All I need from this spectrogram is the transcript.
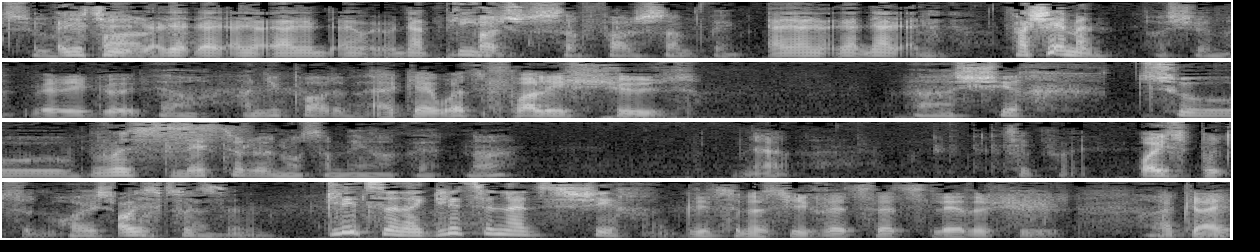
To Uh, to- uh, far, uh, uh, uh, uh, now please, far, far something. uh, uh, uh, uh, verschämen. Very good. Yeah. A new part of it. Okay, what's polished shoes? Uh, Sheikh to Was, letteren or something like that. No? No. to put, Oisputzen. Oisputzen. ausputzen. Glitzerner, glitzerner Schicht. Glistener shoes, that's, that's leather shoes. Okay,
